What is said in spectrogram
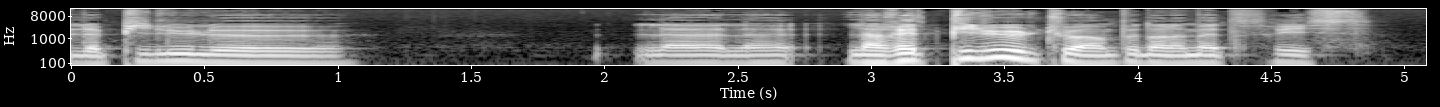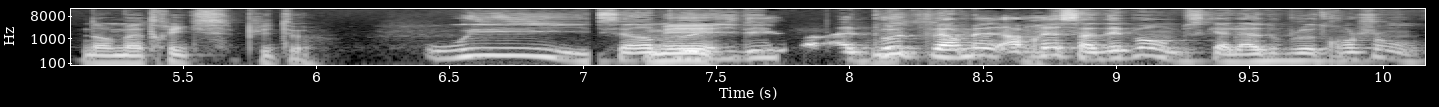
la pilule, la, la, la red pilule, tu vois, un peu dans la matrice, dans Matrix plutôt. Oui, c'est un Mais- peu l'idée. Elle peut te permettre. Après, ça dépend, parce qu'elle a double tranchant.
